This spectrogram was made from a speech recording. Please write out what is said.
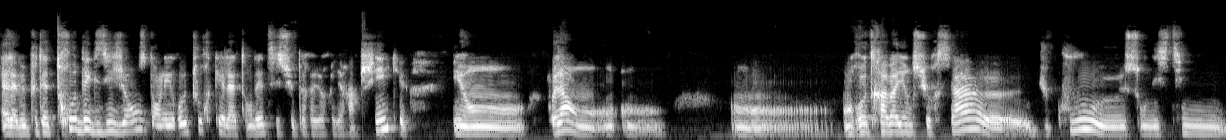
elle avait peut-être trop d'exigences dans les retours qu'elle attendait de ses supérieurs hiérarchiques et en voilà en, retravaillant sur ça, du coup, son estime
